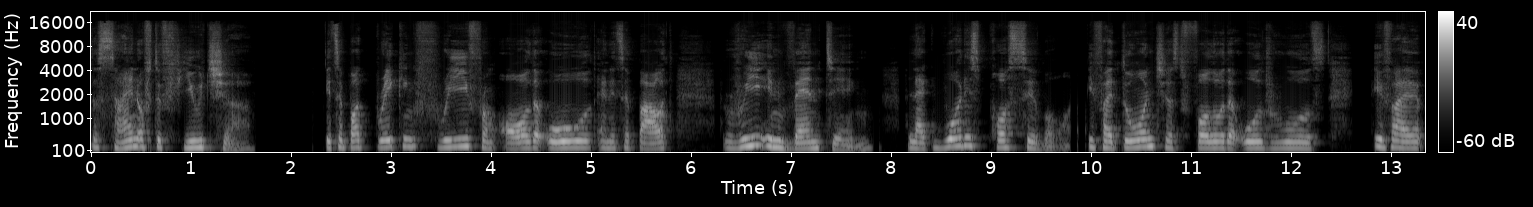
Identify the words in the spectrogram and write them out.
the sign of the future. It's about breaking free from all the old and it's about reinventing like what is possible if I don't just follow the old rules, if I,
